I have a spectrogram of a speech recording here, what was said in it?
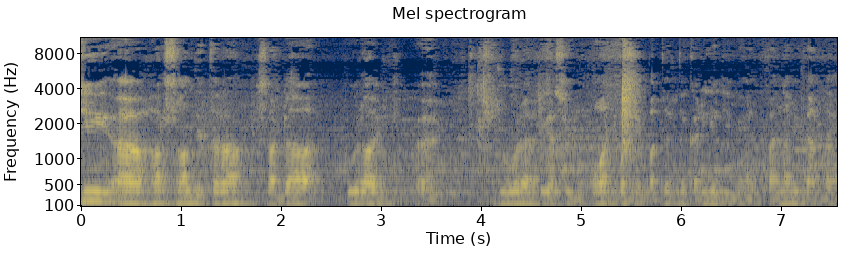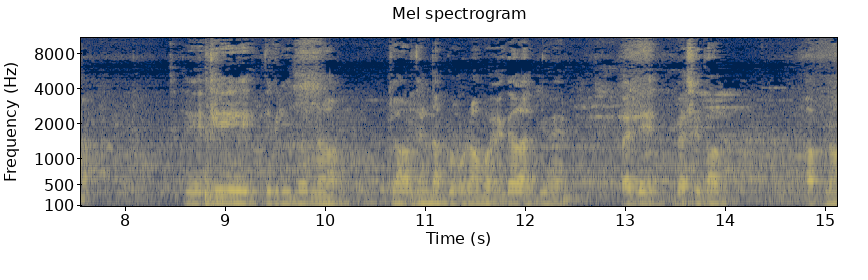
ਜੀ ਹਰ ਸਾਲ ਦੀ ਤਰ੍ਹਾਂ ਸਾਡਾ ਪੂਰਾ ਜ਼ੋਰ ਹੈ ਕਿ ਅਸੀਂ ਬਹੁਤ ਵੱਡੇ ਪੱਧਰ ਤੇ ਕਰੀਏ, ਜਿਵੇਂ ਪਹਿਲਾਂ ਵੀ ਕਰਦੇ ਹਾਂ। ਤੇ ਇਹ ਤਕਰੀਬਨ 4 ਦਿਨ ਦਾ ਪ੍ਰੋਗਰਾਮ ਹੋਏਗਾ, ਜਿਵੇਂ ਪਹਿਲੇ ਵੈਸੇ ਤਾਂ ਆਪਣਾ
